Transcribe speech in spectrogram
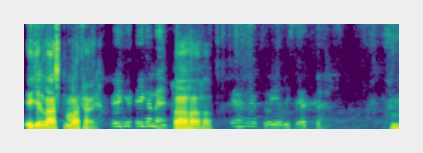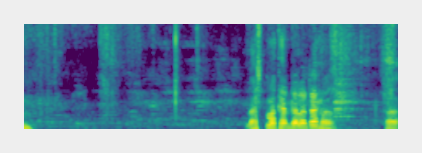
এই যে লাস্ট মাথায়। এইখানে? হ্যাঁ হ্যাঁ হ্যাঁ। হুম। লাস্ট মাথার ডালাটা হ্যাঁ হ্যাঁ।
